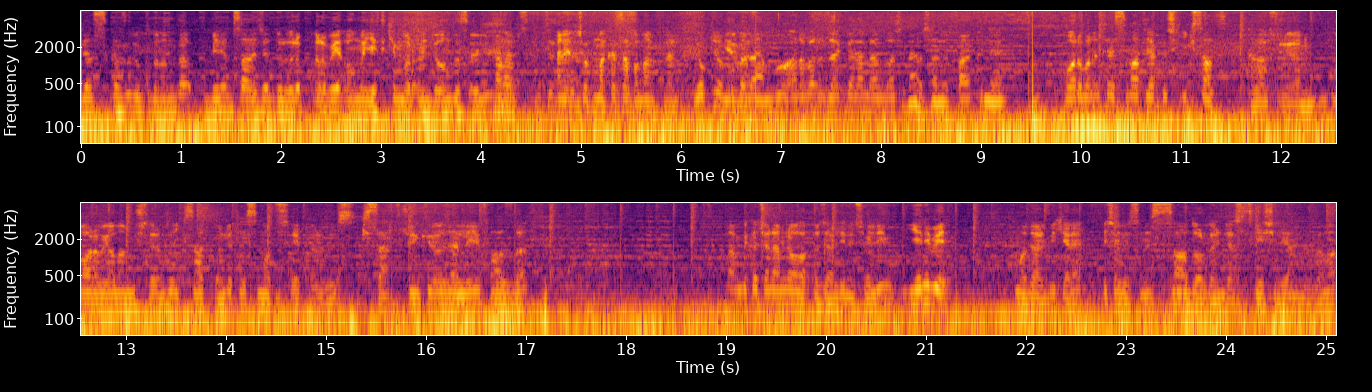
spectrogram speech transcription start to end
biraz sıkıntılı bir kullanımda benim sadece durdurup arabayı alma yetkim var. Önce onu da söyleyeyim. Tamam de. sıkıntı yok. Hani çok makasa falan filan. Yok yok bu kadar. Yani bu arabanın özelliklerinden biraz bahseder misin? Hani farkı ne? Bu arabanın teslimatı yaklaşık 2 saat kadar sürüyor. Yani bu arabayı alan müşterimize 2 saat boyunca teslimat yapıyoruz biz. 2 saat. Çünkü özelliği fazla. Ben birkaç önemli olan özelliğini söyleyeyim. Yeni bir model bir kere. Geçebilirsiniz. Sağa doğru döneceğiz yeşil yandığı zaman.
